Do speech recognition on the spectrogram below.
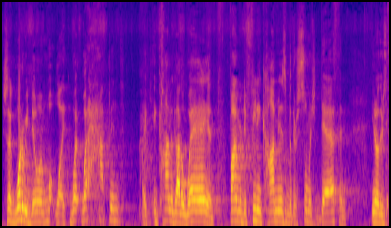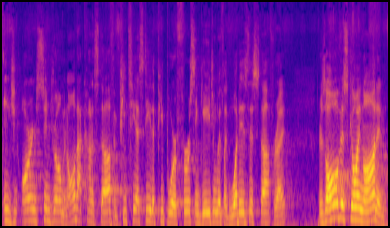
She's like, what are we doing? What, like, what, what happened? Like it kind of got away, and fine, we're defeating communism, but there's so much death, and you know, there's Agent Orange syndrome and all that kind of stuff, and PTSD that people are first engaging with. Like, what is this stuff, right? There's all this going on, and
